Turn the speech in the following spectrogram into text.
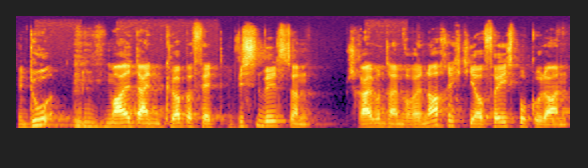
Wenn du mal dein Körperfett wissen willst, dann schreib uns einfach eine Nachricht hier auf Facebook oder an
